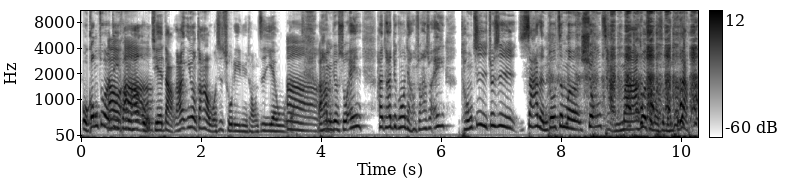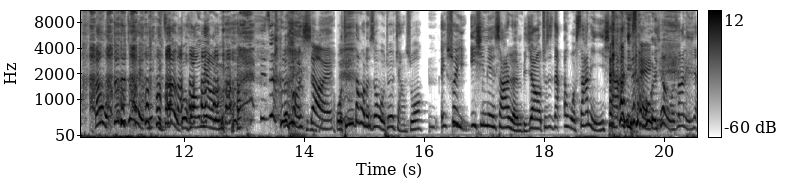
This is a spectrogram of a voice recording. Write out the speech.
我工作的地方，然后我接到，然后因为刚好我是处理女同志业务的，然后他们就说：“哎，他他就跟我讲说，他说，哎，同志就是杀人都这么凶残吗？或什么什么的这样。”然后我，对对对，你你知道有多荒谬了吗？这很好笑哎！我听到的时候，我就讲说：“哎，所以异性恋杀人比较就是这样，哎，我杀你一下，你杀我一下，我杀你一下。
